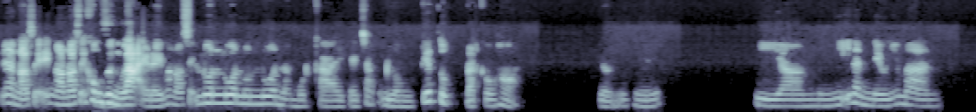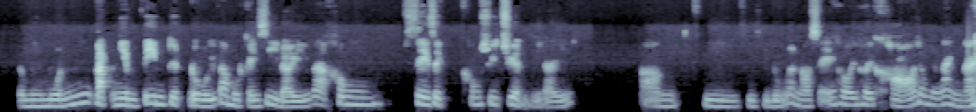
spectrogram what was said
Tức là nó sẽ nó nó sẽ không dừng lại ở đấy mà nó sẽ luôn luôn luôn luôn là một cái cái chặng đường tiếp tục đặt câu hỏi. Kiểu như thế. Thì uh, mình nghĩ là nếu như mà kiểu mình muốn đặt niềm tin tuyệt đối vào một cái gì đấy và không xê dịch không suy chuyển gì đấy um, thì, thì thì đúng là nó sẽ hơi hơi khó trong cái ngành này.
